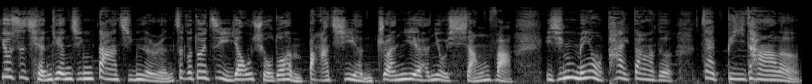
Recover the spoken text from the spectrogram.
又是前天津大金的人，这个对自己要求都很霸气、很专业、很有想法，已经没有太大的在逼他了。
